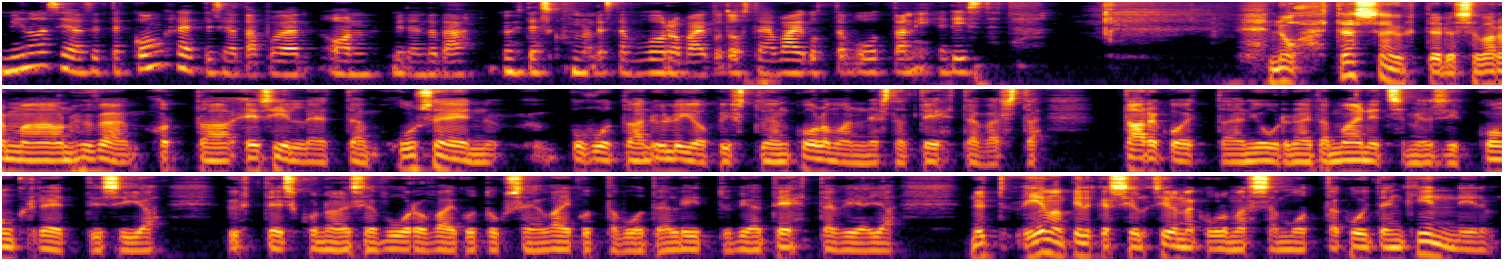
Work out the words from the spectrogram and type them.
millaisia sitten konkreettisia tapoja on, miten tätä yhteiskunnallista vuorovaikutusta ja vaikuttavuutta niin edistetään? No tässä yhteydessä varmaan on hyvä ottaa esille, että usein puhutaan yliopistojen kolmannesta tehtävästä – tarkoittaen juuri näitä mainitsemiesi konkreettisia yhteiskunnalliseen vuorovaikutukseen ja vaikuttavuuteen liittyviä tehtäviä. Ja nyt hieman pilkes silmäkulmassa, mutta kuitenkin, niin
